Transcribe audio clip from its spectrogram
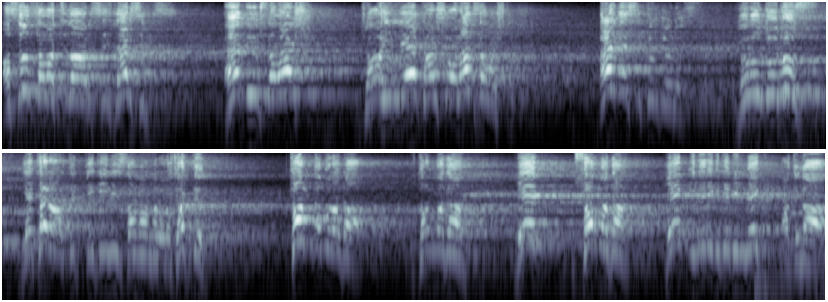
Asıl savaşçılar sizlersiniz. En büyük savaş cahilliğe karşı olan savaştır. Elbet sıkıldığınız, yorulduğunuz, yeter artık dediğiniz zamanlar olacaktır. Tam da burada utanmadan, hep usanmadan, hep ileri gidebilmek adına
